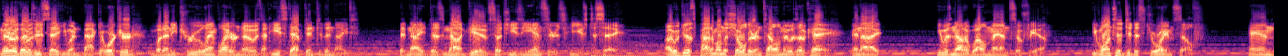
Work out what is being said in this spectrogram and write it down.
there are those who say he went back to Orchard, but any true lamplighter knows that he stepped into the night. The night does not give such easy answers, he used to say. I would just pat him on the shoulder and tell him it was okay, and I. He was not a well man, Sophia. He wanted to destroy himself. And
